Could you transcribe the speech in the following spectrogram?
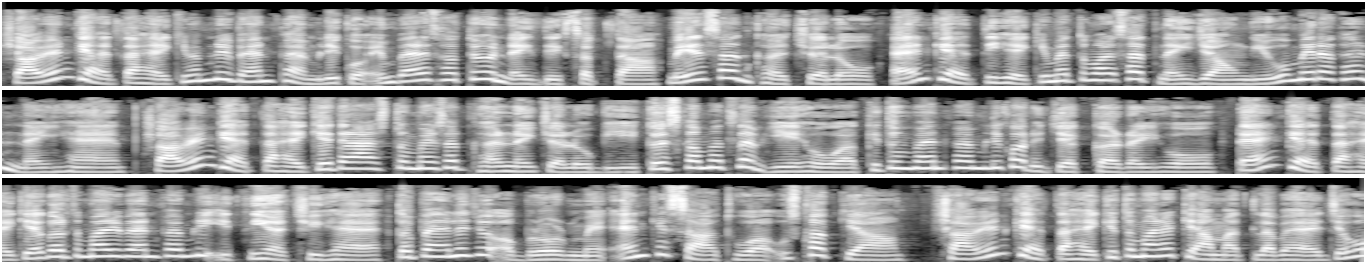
शाओयन कहता है कि, मैं अपनी बहन फैमिली को एम्बेरस होते हुए नहीं देख सकता। मेरे साथ घर चलो। एन कहती है की, मैं तुम्हारे साथ नहीं जाऊँगी, वो मेरा घर नहीं है। शाओयन कहता है की, अगर आज तुम मेरे साथ घर नहीं चलोगी तो इसका मतलब ये होगा की तुम बहन फैमिली को रिजेक्ट कर रही हो। टैंक कहता है की, अगर तुम्हारी बहन फैमिली इतनी अच्छी है तो पहले जो अब्रोड में एन के साथ हुआ, उसका क्या? शावेन कहता है कि तुम्हारा क्या मतलब है? जब वो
